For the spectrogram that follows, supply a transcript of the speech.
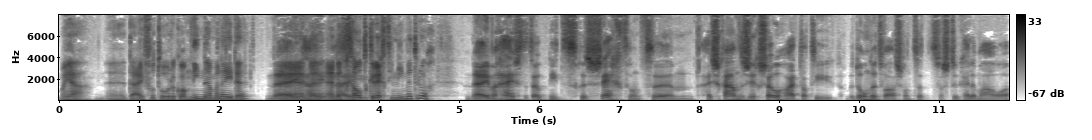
maar ja, de Eiffeltoren kwam niet naar beneden. Nee, en, hij, en het hij, geld kreeg hij niet meer terug. Nee, maar hij heeft het ook niet gezegd. Want um, hij schaamde zich zo hard dat hij bedonderd was. Want dat was natuurlijk helemaal,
